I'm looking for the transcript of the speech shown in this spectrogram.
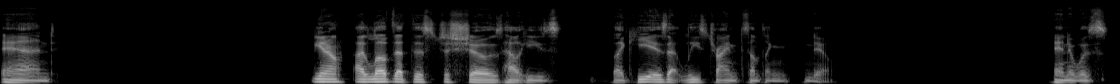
And you know, I love that this just shows how he's like he is at least trying something new and it was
